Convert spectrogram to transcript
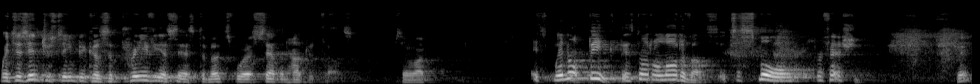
Which is interesting because the previous estimates were 700,000. So it's, we're not big. There's not a lot of us. It's a small profession. Okay?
